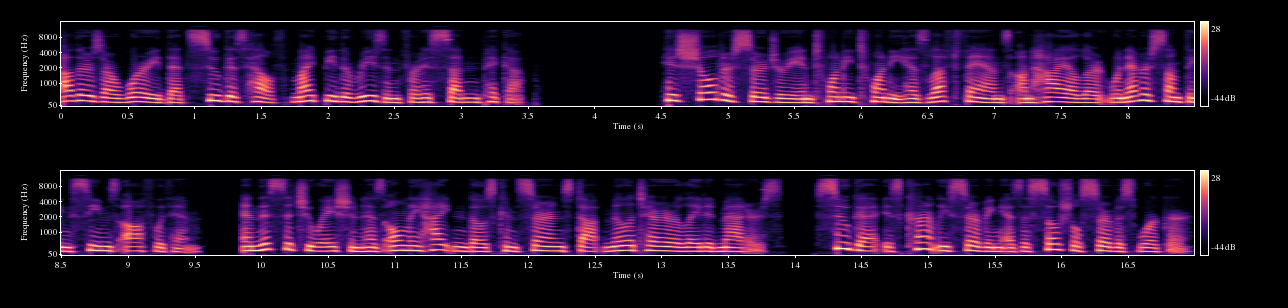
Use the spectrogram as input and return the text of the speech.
Others are worried that Suga's health might be the reason for his sudden pickup. His shoulder surgery in 2020 has left fans on high alert whenever something seems off with him, and this situation has only heightened those concerns. Military-related matters. Suga is currently serving as a social service worker,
